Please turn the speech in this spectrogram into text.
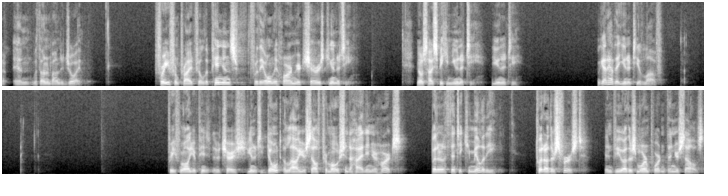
uh, and with unbounded joy. Free from pride filled opinions, for they only harm your cherished unity. Notice how I speak in unity, unity. We've got to have that unity of love. Free from all your cherished unity. Don't allow your self promotion to hide in your hearts, but in authentic humility, put others first and view others more important than yourselves.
